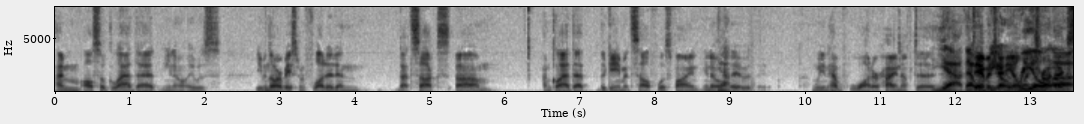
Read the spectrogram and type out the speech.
I'm also glad that you know it was even though our basement flooded and that sucks um, I'm glad that the game itself was fine you know Yeah. it, was- we didn't have water high enough to Yeah, that would damage be any a real. Uh,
